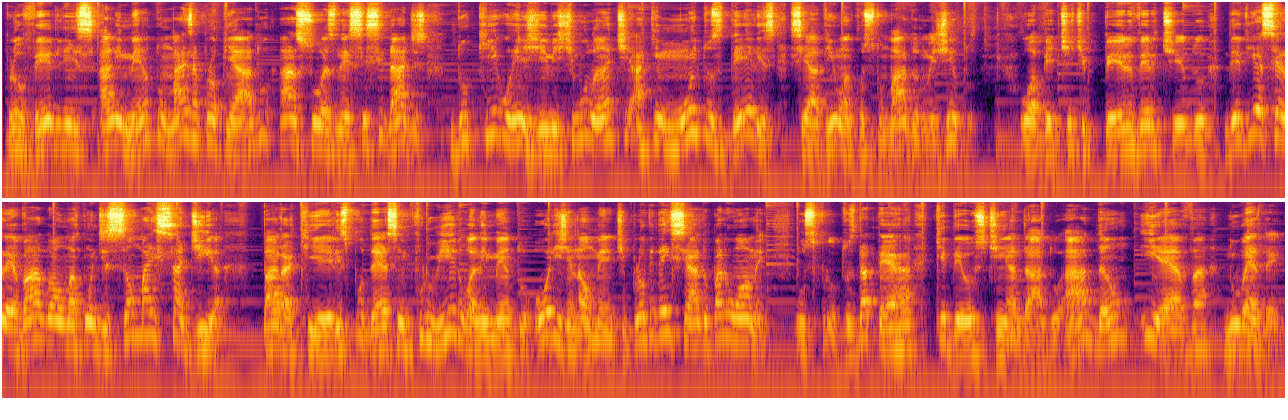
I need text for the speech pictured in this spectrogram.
prover-lhes alimento mais apropriado às suas necessidades do que o regime estimulante a que muitos deles se haviam acostumado no Egito. O apetite pervertido devia ser levado a uma condição mais sadia, para que eles pudessem fruir o alimento originalmente providenciado para o homem, os frutos da terra que Deus tinha dado a Adão e Eva no Éden.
